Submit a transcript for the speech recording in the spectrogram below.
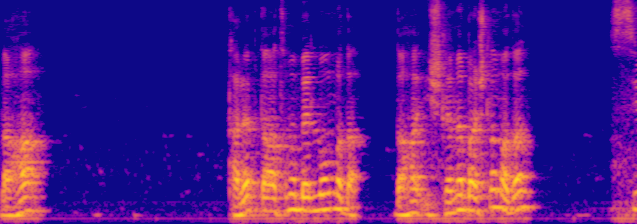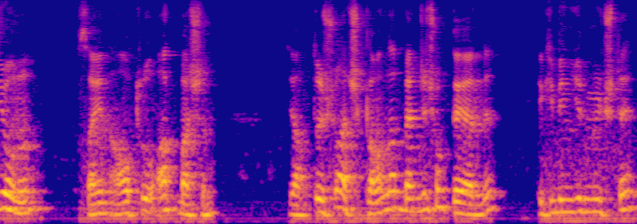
daha talep dağıtımı belli olmadan, daha işleme başlamadan CEO'nun Sayın Altuğ Akbaş'ın yaptığı şu açıklamalar bence çok değerli. 2023'te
